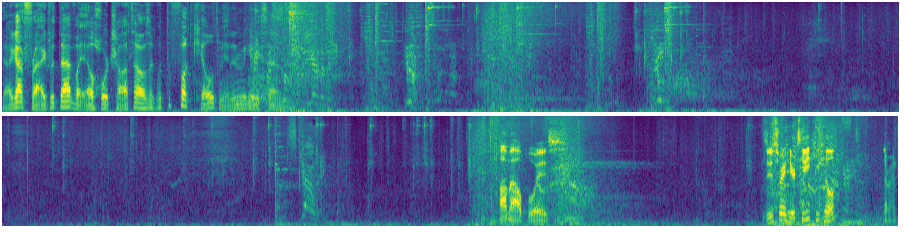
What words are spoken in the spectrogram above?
Yeah, I got fragged with that by El Horchata. I was like, what the fuck killed me? It didn't make any sense. I'm out, boys. Zeus right here. TV, can you kill him? Never mind.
